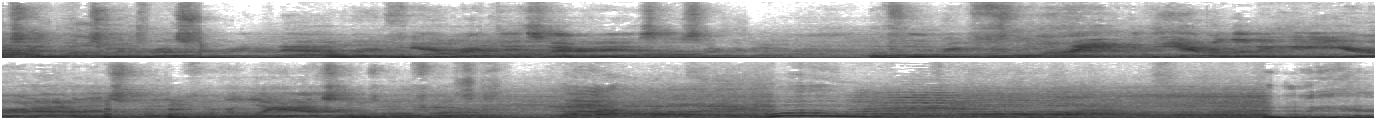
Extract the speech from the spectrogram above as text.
Actually want to address right now, right here, right this very instant second. Before we fly the ever living urine out of this motherfucker like assholes on fire. We had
